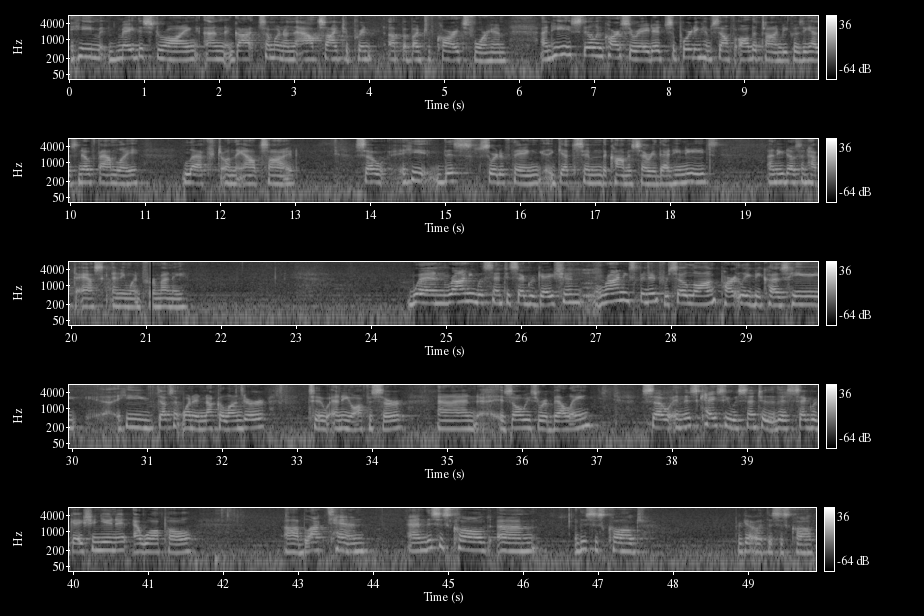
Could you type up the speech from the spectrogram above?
he made this drawing and got someone on the outside to print up a bunch of cards for him. And he's still incarcerated, supporting himself all the time because he has no family left on the outside. So he, this sort of thing gets him the commissary that he needs, and he doesn't have to ask anyone for money. When Ronnie was sent to segregation, Ronnie's been in for so long, partly because he, he doesn't want to knuckle under to any officer and is always rebelling. So in this case, he was sent to this segregation unit at Walpole. uh, block 10. And this is called, um, this is called, forget what this is called,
